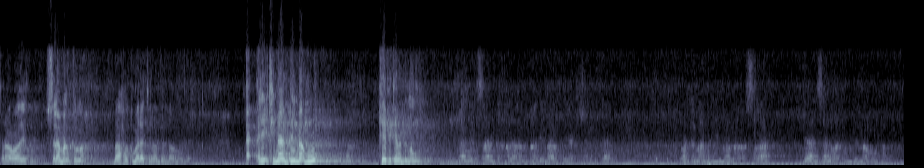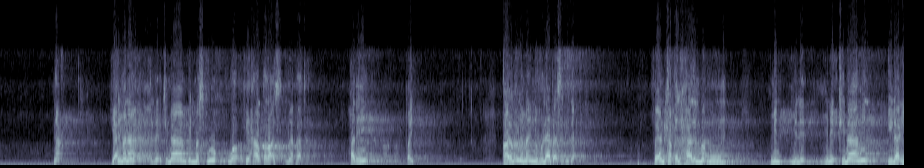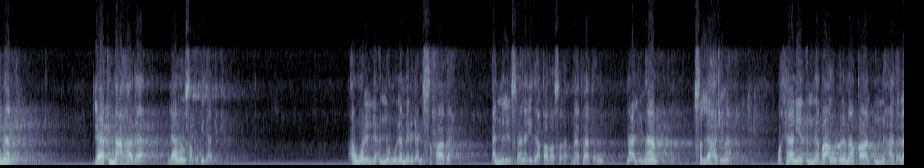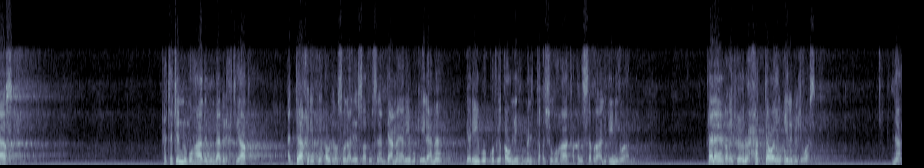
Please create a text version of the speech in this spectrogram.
السلام عليكم. السلام ورحمة الله. ما حكم الائتمام بالمأموم؟ الائتمام بالمأموم؟ كيف الائتمام بالمأموم؟ كان الإنسان دخل مع الإمام في التشهد الثاني وعندما أنهى الإمام الصلاة جاء إنسان وأتم بالمأموم. نعم. يعني معناه الائتمام بالمسبوق وفي حال قضاء ما فاته هذه؟ طيب. قال العلماء إنه لا بأس بذلك. فينتقل هذا المأموم من من من ائتمام إلى إمامة. لكن مع هذا لا ننصح في ذلك اولا لأنه لم يرد عن الصحابة أن الإنسان إذا قضى ما فاته مع الإمام صلاها جماعة. وثانيا أن بعض العلماء قال إن هذا لا يصح. فتجنب هذا من باب الاحتياط. الداخل في قول الرسول عليه الصلاة والسلام دع ما يريبك إلى ما يريبك وفي قوله من اتقى الشبهات فقد استبرأ لدينه وعرضه فلا ينبغي فعله حتى وإن قيل بالجواز. نعم.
